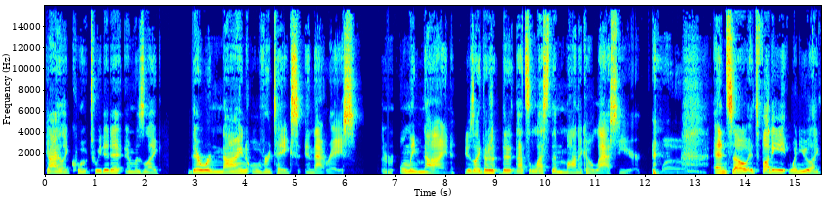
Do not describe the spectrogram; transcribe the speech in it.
guy like quote tweeted it and was like, there were nine overtakes in that race. There only nine. He was like, "There's there, that's less than Monaco last year." Whoa! and so it's funny when you like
